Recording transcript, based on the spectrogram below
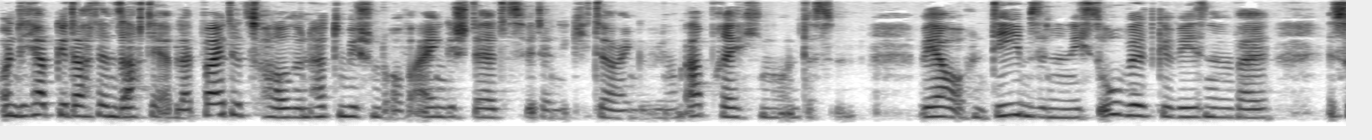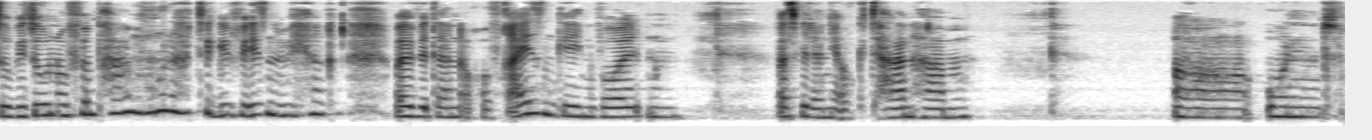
Und ich habe gedacht, dann sagte er, er bleibt weiter zu Hause und hatte mich schon darauf eingestellt, dass wir dann die Kita-Eingewöhnung abbrechen. Und das wäre auch in dem Sinne nicht so wild gewesen, weil es sowieso nur für ein paar Monate gewesen wäre, weil wir dann auch auf Reisen gehen wollten, was wir dann ja auch getan haben. Äh, und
